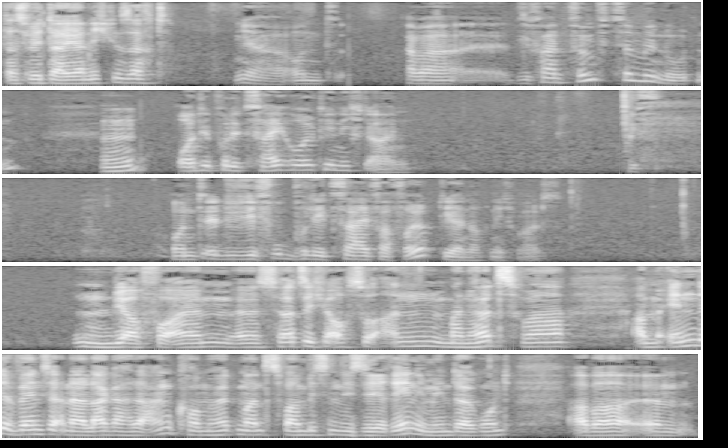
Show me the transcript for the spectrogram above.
Das wird da ja nicht gesagt. Ja, und aber äh, die fahren 15 Minuten Mhm. Und die Polizei holt die nicht ein. Und die, Polizei verfolgt die ja noch nicht mal. Mm, Ja, vor allem, äh, es hört sich auch so an, man hört zwar am Ende, wenn sie an der Lagerhalle ankommen, hört man zwar ein bisschen die Sirenen im Hintergrund, aber ähm,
